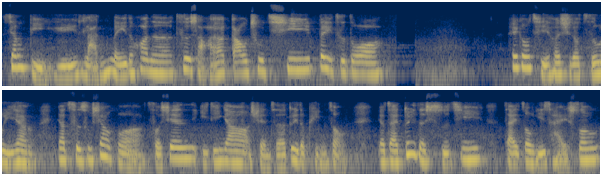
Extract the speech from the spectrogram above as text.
相比于蓝莓的话呢，至少还要高出七倍之多。黑枸杞和许多植物一样，要吃出效果，首先一定要选择对的品种，要在对的时机栽种与采收，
